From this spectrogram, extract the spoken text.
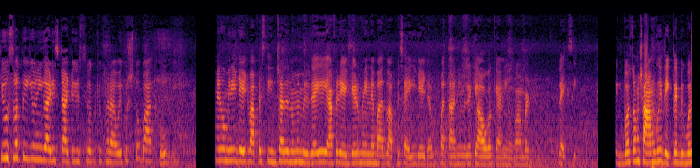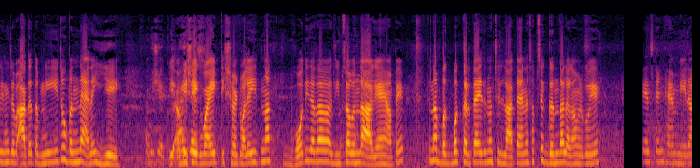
कि उस वक्त क्यों नहीं गाड़ी स्टार्ट हुई उस वक्त क्यों खराब हुई? कुछ तो बात होगी। मेरे को मेरी डेट वापस तीन चार दिनों में मिल जाएगी या फिर एक डेढ़ महीने बाद वापस आएगी डेट अब पता नहीं मुझे क्या होगा क्या नहीं होगा but like see Bigg Boss तो हम शाम को ही देखते हैं। बिग बॉस नहीं जब आता तब नहीं ये जो बंदा है ना ये। अभिषेक। ये अभिषेक वाइट टी शर्ट वाले इतना बहुत ही ज़्यादा अजीब सा बंदा आ गया है यहाँ पे। इतना बक बक करता है इतना चिल्लाता है ना सबसे गंदा लगा मेरे को ये। इंस्टेंट है मेरा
